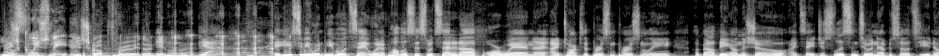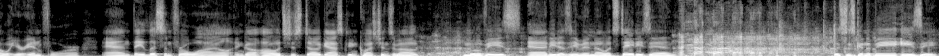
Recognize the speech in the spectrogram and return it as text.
You, Quiz me. you scrub through it, don't you? Like that? yeah, it used to be when people would say when a publicist would set it up, or when I, I talked to the person personally about being on the show, I'd say just listen to an episode so you know what you're in for. And they listen for a while and go, "Oh, it's just Doug asking questions about movies, and he doesn't even know what state he's in. this is going to be easy."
